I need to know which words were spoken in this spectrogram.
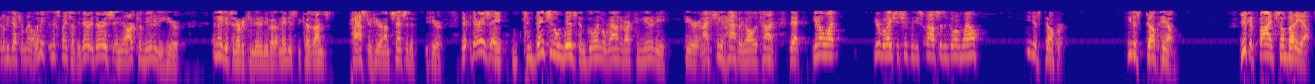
It'll be detrimental. Let me, let me explain something. There, there is in our community here, and maybe it's in every community, but maybe it's because I'm pastor here, and I'm sensitive here, there, there is a conventional wisdom going around in our community here, and I see it happening all the time, that, you know what, your relationship with your spouse isn't going well, you just dump her. You just dump him. You can find somebody else.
